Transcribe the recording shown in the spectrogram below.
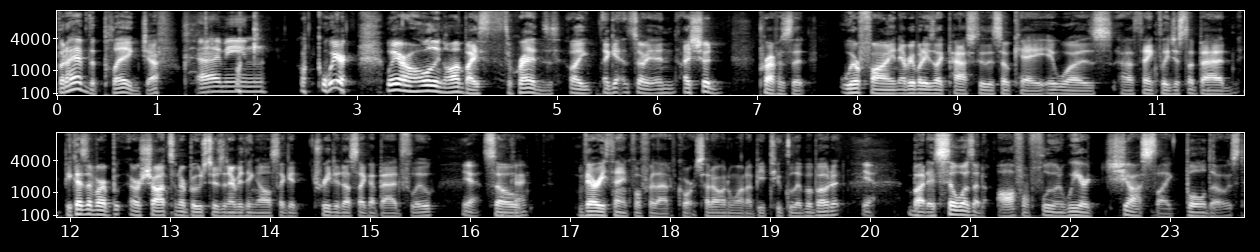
But I have the plague, Jeff. I mean, Like we're we are holding on by threads. Like again, sorry, and I should preface it. We're fine. Everybody's like passed through this okay. It was uh, thankfully just a bad because of our our shots and our boosters and everything else. Like it treated us like a bad flu. yeah. So okay. very thankful for that, of course. I don't want to be too glib about it. yeah. But it still was an awful flu, and we are just like bulldozed.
